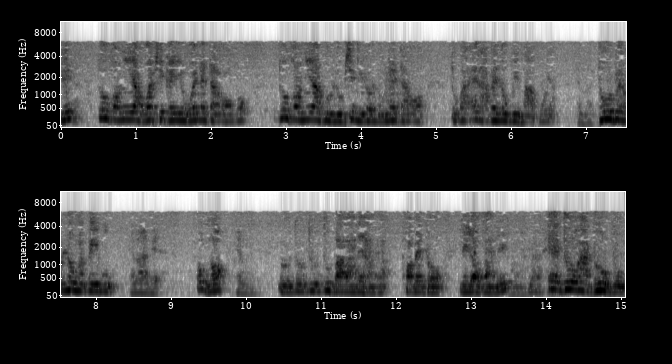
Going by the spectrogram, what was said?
ဟင်သူ့ကောင်ကြီးကဝက်ဖြစ်ခရင်ဝက်နဲ့တောင်းအောင်ပေါ့သူ့ကောင်ကြီးကခုလူဖြစ်နေတော့လူနဲ့တောင်းအောင်သူကအဲ့ဒါပဲလုပ်ပြီးမှဖို့ရတို့အတွက်လုံးမပေးဘူးဓမ္မဗျာဟုတ်နော်ဓမ္မဟိုသူသူသူပါလာတဲ့ဟာကဖော်ပဲတော့လေးယောက်ကလေအဲတို့ကတို့ဖို့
